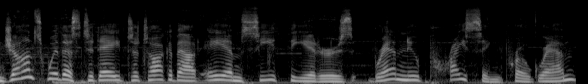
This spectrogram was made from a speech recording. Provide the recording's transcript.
John's with us today to talk about AMC Theater's brand new pricing program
